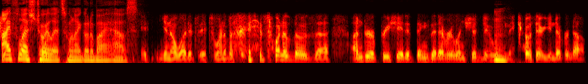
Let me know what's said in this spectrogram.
I flush toilets when I go to buy a house. It, you know what? It's it's one of the it's one of those uh, underappreciated things that everyone should do when mm. they go there. You never know.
